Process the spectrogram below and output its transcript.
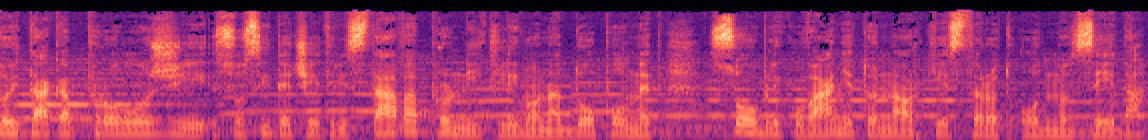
Тој така продолжи со сите четири става проникливо на дополнет со обликувањето на оркестарот од Нозеда,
